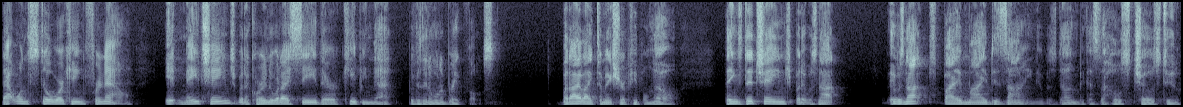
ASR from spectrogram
that one's still working for now. It may change, but according to what I see, they're keeping that because they don't want to break folks. But I like to make sure people know things did change, but it was not it was not by my design. It was done because the host chose to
